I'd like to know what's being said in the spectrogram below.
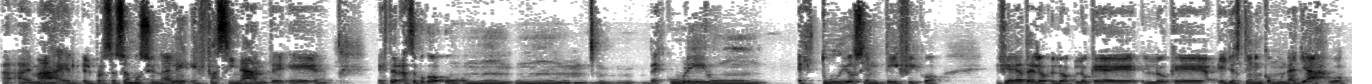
además, el, proceso emocional es, fascinante. Eh, este, hace poco un, descubrí un estudio científico fíjate lo, lo, que, lo que ellos tienen como un hallazgo.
